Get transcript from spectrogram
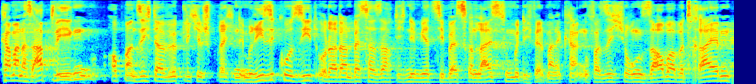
kann man das abwägen, ob man sich da wirklich entsprechend im Risiko sieht oder dann besser sagt, ich nehme jetzt die besseren Leistungen mit, ich werde meine Krankenversicherung sauber betreiben,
